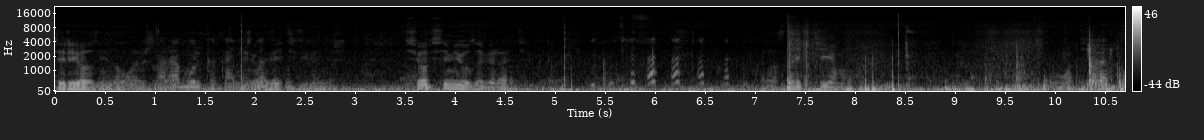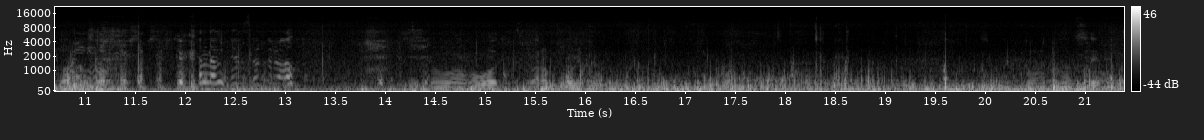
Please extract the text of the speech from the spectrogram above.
Серьезно. Не наловишь. Конечно, Ловите, вкусная. конечно. Все в семью забирайте. Раз. Дали тему. Вот, тихо. Стоп, стоп, стоп, стоп, стоп. стоп. Она мне задрала. Вот, воробулька. Отцепим. Всё,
